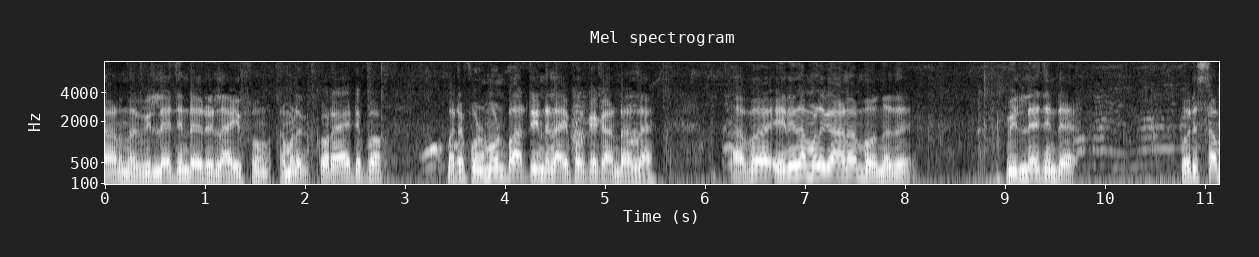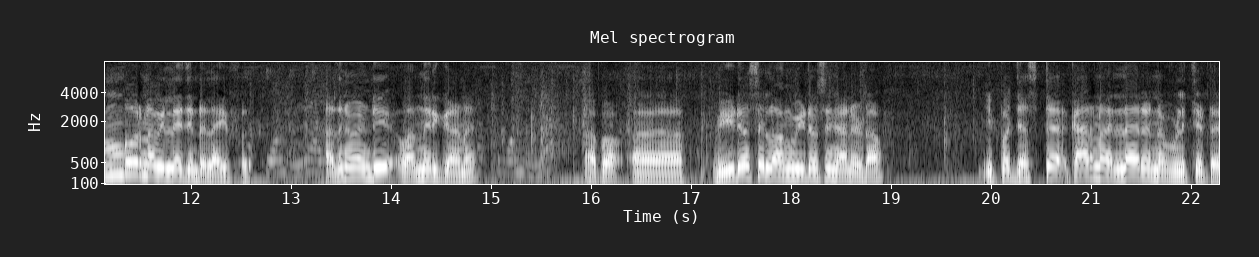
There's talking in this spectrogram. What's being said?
കാണുന്നത്. വില്ലേജിന്റെ ഒരു ലൈഫും നമ്മൾ കുറേ ആയിട്ടിപ്പോൾ മറ്റേ ഫുൾ മൂൺ പാർട്ടീന്റെ ലൈഫൊക്കെ കണ്ടല്ലേ അപ്പോൾ ഇനി നമ്മൾ കാണാൻ പോകുന്നത് വില്ലേജിന്റെ ഒരു സമ്പൂർണ വില്ലേജിന്റെ ലൈഫ് അതിനുവേണ്ടി വന്നിരിക്കുകയാണ് അപ്പോൾ വീഡിയോസ് ലോങ് വീഡിയോസ് ഞാൻ ഇടാം. ഇപ്പോൾ ജസ്റ്റ് കാരണം എല്ലാവരും എന്നെ വിളിച്ചിട്ട്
